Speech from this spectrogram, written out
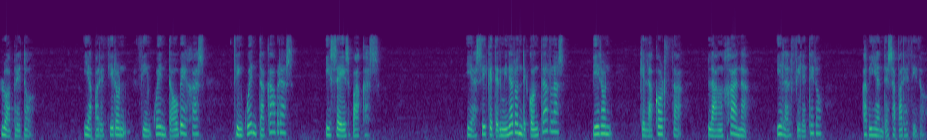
lo apretó y aparecieron cincuenta ovejas, cincuenta cabras y seis vacas. Y así que terminaron de contarlas, vieron que la corza, la anjana y el alfiletero habían desaparecido.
